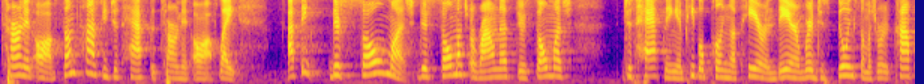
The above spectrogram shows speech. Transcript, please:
turn it off. Sometimes you just have to turn it off. Like I think there's so much, there's so much around us, there's so much just happening and people pulling us here and there and we're just doing so much. We're comp-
